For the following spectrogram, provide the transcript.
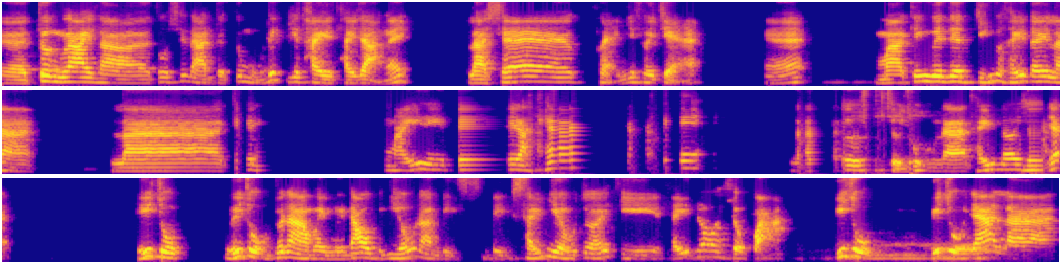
Ờ, tương lai là tôi sẽ đạt được cái mục đích như thầy thầy giảng ấy, là sẽ khỏe như thời trẻ. Đấy. mà cái nguyên nhân chính tôi thấy đây là là cái máy là tôi sử dụng là thấy nó hiệu nhất. Ví dụ ví dụ chỗ nào mình mình đau, mình yếu là mình mình sấy nhiều cho ấy thì thấy nó hiệu quả. Ví dụ ví dụ nhá là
